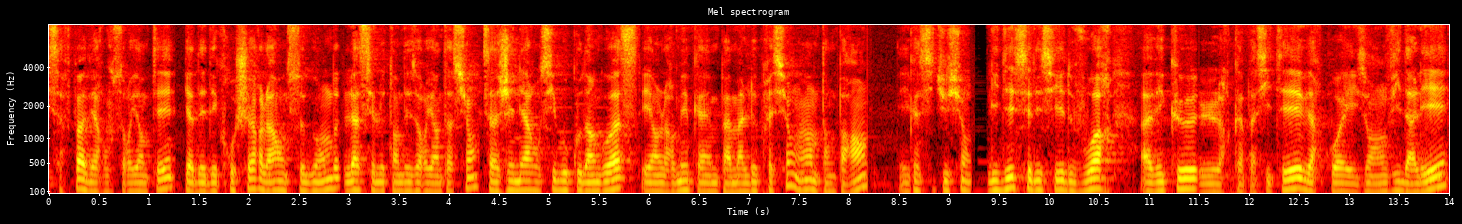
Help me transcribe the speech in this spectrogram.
Ils savent pas vers où s'orienter. Il y a des décrocheurs là en seconde. Là, c'est le temps des orientations. Ça génère aussi beaucoup d'angoisse et on leur met quand même pas mal de pression hein, en tant que parents L'idée, c'est d'essayer de voir avec eux leurs capacités, vers quoi ils ont envie d'aller.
